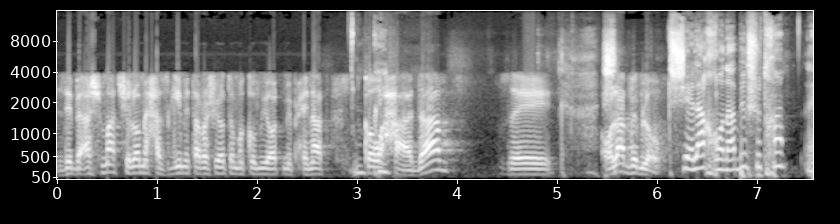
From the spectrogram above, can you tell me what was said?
זה באשמת שלא מחזקים את הרשויות המקומיות מבחינת כוח האדם. זה עולם ומלואו. שאלה אחרונה ברשותך, אה,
